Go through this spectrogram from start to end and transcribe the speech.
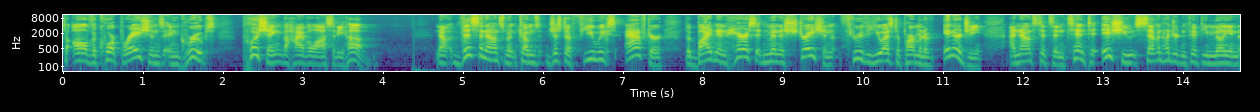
to all of the corporations and groups pushing the High Velocity Hub. Now, this announcement comes just a few weeks after the Biden and Harris administration, through the U.S. Department of Energy, announced its intent to issue $750 million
